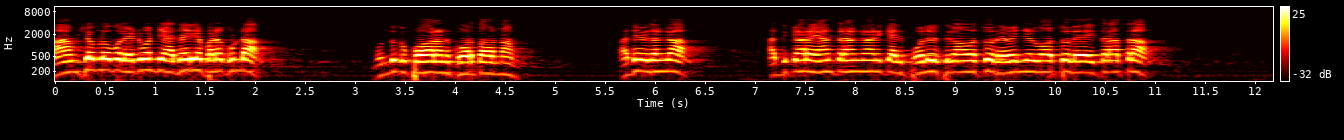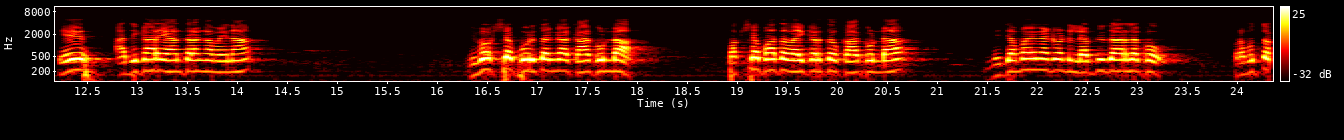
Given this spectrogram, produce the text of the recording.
ఆ అంశం లోపల ఎటువంటి అధైర్యపడకుండా ముందుకు పోవాలని కోరుతా ఉన్నాం. అదేవిధంగా అధికార యాంత్రాంగానికి అది పోలీసు కావచ్చు రెవెన్యూ కావచ్చు లేదా ఇతరత్ర ఏ అధికార యాంత్రాంగమైనా వివక్షపూరితంగా కాకుండా పక్షపాత వైఖరితో కాకుండా నిజమైనటువంటి లబ్ధిదారులకు ప్రభుత్వ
